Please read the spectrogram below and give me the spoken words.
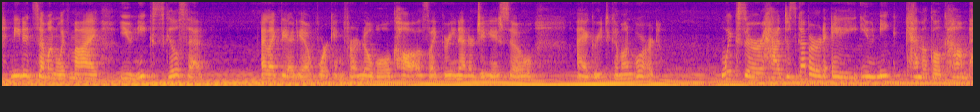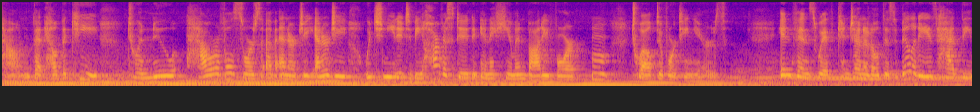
needed someone with my unique skill set. I like the idea of working for a noble cause like green energy, so I agreed to come on board. Wixer had discovered a unique chemical compound that held the key to a new powerful source of energy. Energy which needed to be harvested in a human body for mm, 12 to 14 years. Infants with congenital disabilities had the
